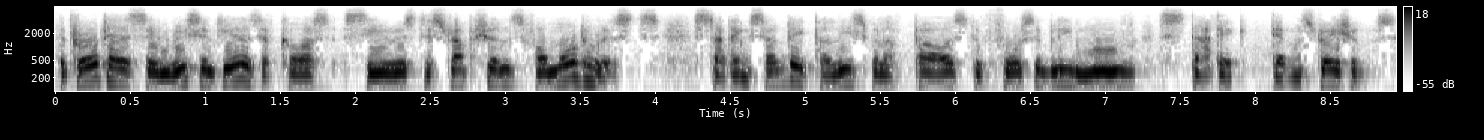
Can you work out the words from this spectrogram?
The protests in recent years have caused serious disruptions for motorists. Starting Sunday, police will have powers to forcibly move static demonstrations.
